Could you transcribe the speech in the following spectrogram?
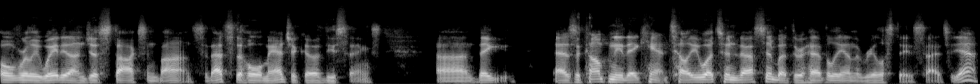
overly weighted on just stocks and bonds. So that's the whole magic of these things. Uh, they, as a company, they can't tell you what to invest in, but they're heavily on the real estate side. So yeah,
